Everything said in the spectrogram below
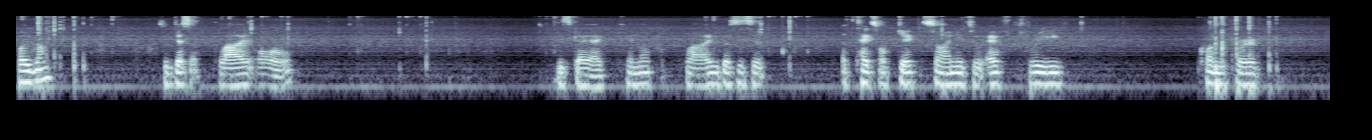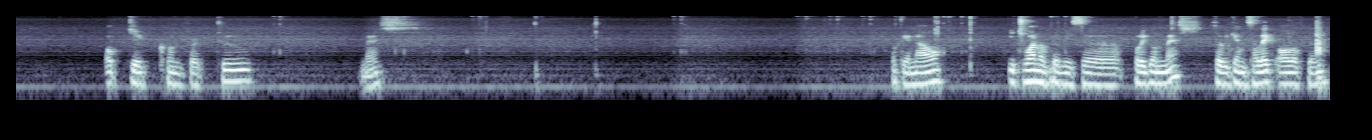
polygon so just apply all. This guy I cannot apply because it's a, a text object so I need to F3 convert object convert to mesh. Okay now each one of them is a polygon mesh so we can select all of them.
